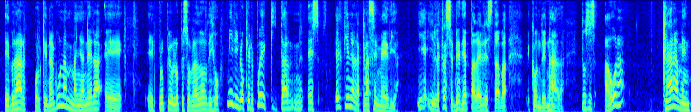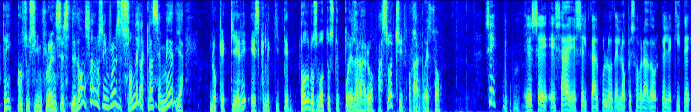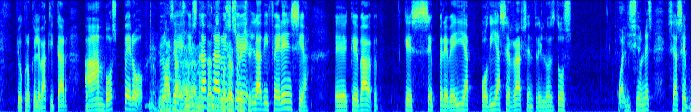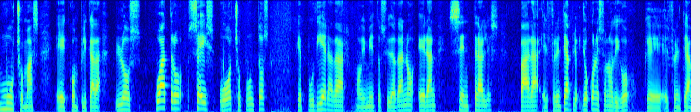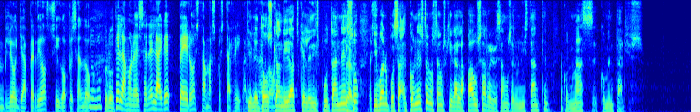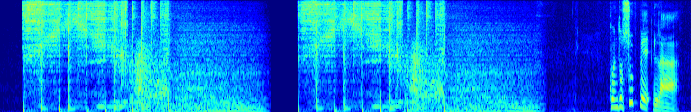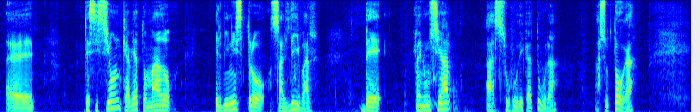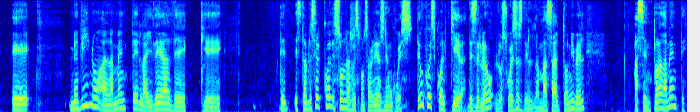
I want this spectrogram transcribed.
Ebrar, porque en alguna mañanera eh, el propio López Obrador dijo, mire, lo que le puede quitar es, él tiene la clase media, y, la clase media para él estaba condenada. Entonces, ahora, claramente, con sus influencers, ¿de dónde están los influencers? Son de la clase media. Lo que quiere es que le quite todos los votos que pueda a Xochitl. Por supuesto. Sí, ese esa es el cálculo de López Obrador, que le quite, yo creo que le va a quitar a ambos, pero lo que está claro es que la diferencia eh, que, va, que se preveía podía cerrarse entre las dos coaliciones se hace mucho más eh, complicada. Los cuatro, seis u ocho puntos que pudiera dar Movimiento Ciudadano eran centrales para el Frente Amplio. Yo con eso no digo que el Frente Amplio ya perdió, sigo pensando que la moneda está en el aire, pero está más cuesta arriba. Tiene dos candidatos que le disputan eso. Pues y bueno, pues ah, con esto nos tenemos que ir a la pausa, regresamos en un instante con más eh, comentarios. Cuando supe la eh, decisión que había tomado el ministro Saldívar de renunciar a su judicatura, a su toga, eh, me vino a la mente la idea de que de establecer cuáles son las responsabilidades de un juez, de un juez cualquiera, desde luego los jueces del más alto nivel, acentuadamente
